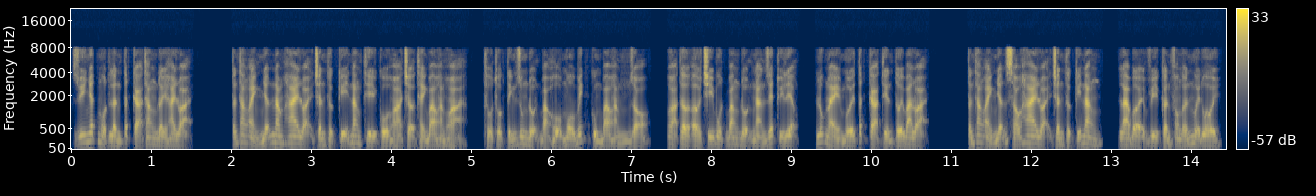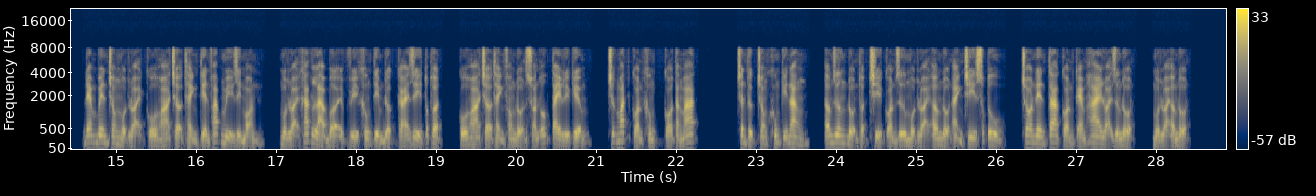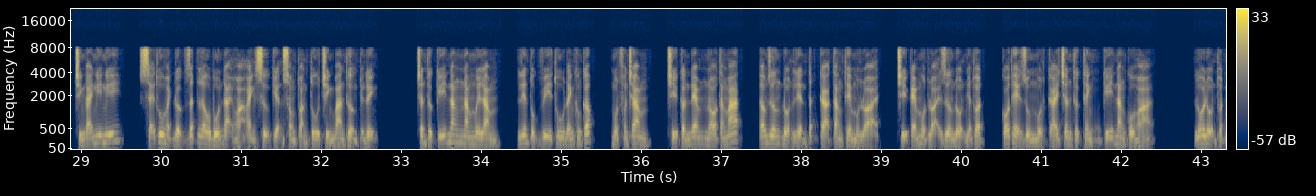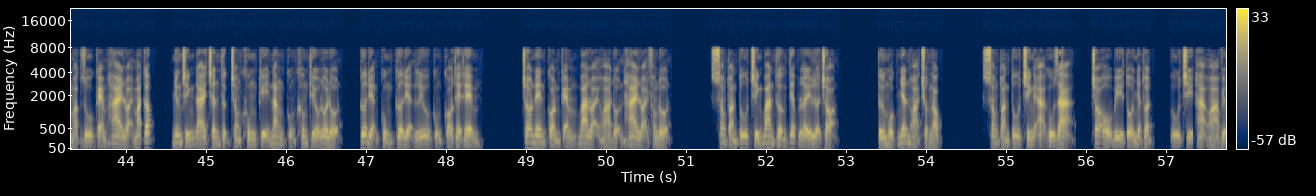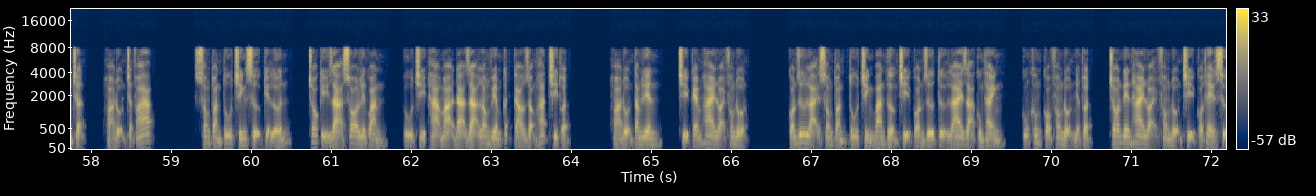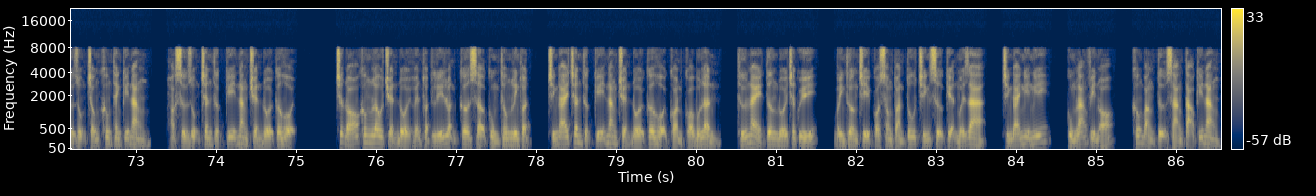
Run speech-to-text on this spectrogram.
Duy nhất một lần tất cả thăng đầy hai loại. Tấn thăng ảnh nhẫn năm hai loại chân thực kỹ năng thì cố hóa trở thành bao hàng hỏa thổ thuộc tính dung độn bảo hộ mô bích cùng bao hàm gió, hỏa tờ ở chi bụt băng độn ngàn giết thủy liệu, lúc này mới tất cả tiến tới ba loại. Tấn thăng ảnh nhẫn sáu hai loại chân thực kỹ năng, là bởi vì cần phong ấn mười đôi, đem bên trong một loại cố hóa trở thành tiên pháp mỹ dìn mòn, một loại khác là bởi vì không tìm được cái gì tốt thuật, cố hóa trở thành phong độn xoắn ốc tay lý kiếm, trước mắt còn không có tăng mát. Chân thực trong khung kỹ năng, âm dương độn thuật chỉ còn dư một loại âm độn ảnh chi xúc tu, cho nên ta còn kém hai loại dương độn, một loại âm độn. Chính đáy nghĩ nghĩ, sẽ thu hoạch được rất lâu bốn đại hỏa ảnh sự kiện song toàn tu chính ban thưởng tuyển định. Chân thực kỹ năng năm mươi lăm liên tục vi thu đánh không cấp, một phần trăm, chỉ cần đem nó tăng mát, âm dương độn liền tất cả tăng thêm một loại, chỉ kém một loại dương độn nhân thuật, có thể dùng một cái chân thực thành kỹ năng cố hóa. Lôi độn thuật mặc dù kém hai loại mát cấp, nhưng chính đái chân thực trong khung kỹ năng cũng không thiếu lôi độn, cơ điện cùng cơ điện lưu cũng có thể thêm. Cho nên còn kém ba loại hỏa độn, hai loại phong độn. Song toàn tu chính ban thưởng tiếp lấy lựa chọn. Từ một nhân hỏa chuột ngọc. Song toàn tu chính ạ gù dạ cho ổ bị tổ nhân thuật, ủ trị hạ hỏa viêm trận, hỏa độn trận pháp. Song toàn tu chính sự kiện lớn, cho kỳ dạ so liên quan, ủ trị hạ mạ đạ dạ long viêm cất cao giọng hát chi thuật hòa độn tam liên, chỉ kém hai loại phong độn. Còn dư lại song toàn tu chính ban thưởng chỉ còn dư tự lai giã cùng thanh, cũng không có phong độn nhân thuật, cho nên hai loại phong độn chỉ có thể sử dụng chống không thanh kỹ năng, hoặc sử dụng chân thực kỹ năng chuyển đổi cơ hội. Trước đó không lâu chuyển đổi huyễn thuật lý luận cơ sở cùng thông linh thuật, chính đái chân thực kỹ năng chuyển đổi cơ hội còn có bốn lần, thứ này tương đối chân quý, bình thường chỉ có song toàn tu chính sự kiện mới ra, chính đái nghĩ nghĩ, cùng lãng phí nó, không bằng tự sáng tạo kỹ năng.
